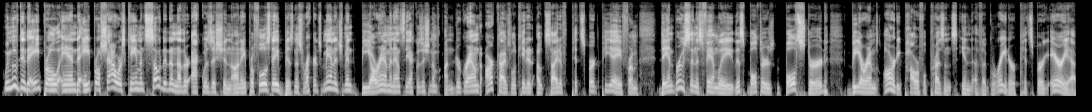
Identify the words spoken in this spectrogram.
We moved into April, and April showers came, and so did another acquisition. On April Fool's Day, Business Records Management, BRM, announced the acquisition of Underground Archives located outside of Pittsburgh, PA, from Dan Bruce and his family. This bolsters, bolstered BRM's already powerful presence in the greater Pittsburgh area.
